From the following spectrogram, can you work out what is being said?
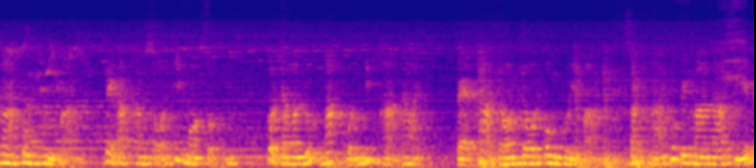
หากองค์ผู้ริมานได้รับคำสอนที่เหมาะสม ก็จะบรรลุมรรคผลนิพพานได้ แต่ถ้าจอมโจรองคุลิมานสังหารผู้เป็นมารดาเสียใน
